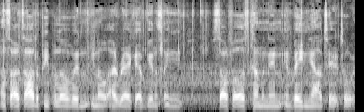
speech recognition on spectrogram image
I'm sorry to all the people over in, you know, Iraq, Afghanistan, Sorry for us coming in, invading y'all territory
